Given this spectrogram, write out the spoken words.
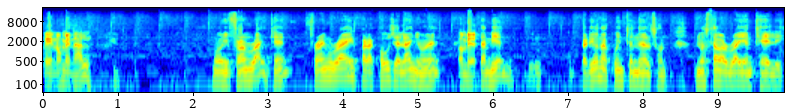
fenomenal. No, y Frank Wright, ¿eh? Frank Wright para coach del año, ¿eh? También. También. Perdió a Quinton Nelson. No estaba Ryan Kelly.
